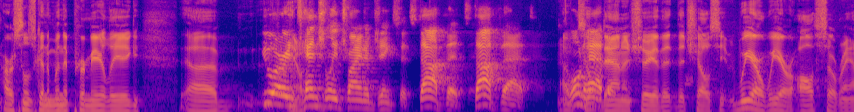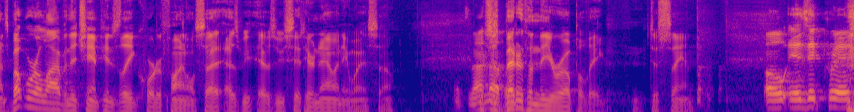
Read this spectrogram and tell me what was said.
Arsenal's going to win the Premier League. Uh, you are you intentionally know, trying to jinx it. Stop it. Stop that. I won't have down and show you that the Chelsea. We are we are also Rams, but we're alive in the Champions League quarterfinals as we as we sit here now anyway. So, which nothing. is better than the Europa League. Just saying. Oh, is it, Chris?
